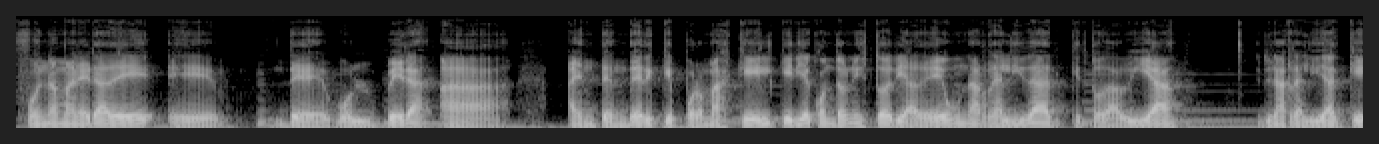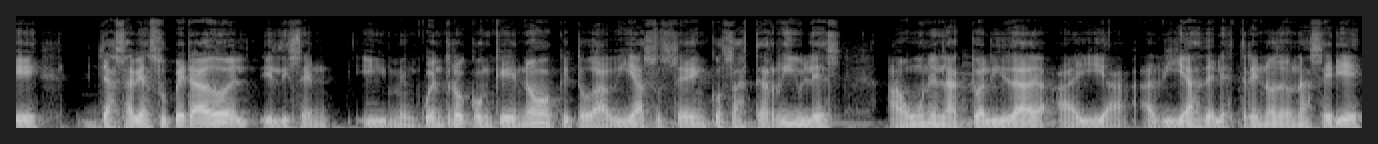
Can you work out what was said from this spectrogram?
fue una manera de, de volver a, a entender que por más que él quería contar una historia de una realidad que todavía, de una realidad que ya se había superado, él, dice, y me encuentro con que no, que todavía suceden cosas terribles, aún en la actualidad, ahí a, días del estreno de una serie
